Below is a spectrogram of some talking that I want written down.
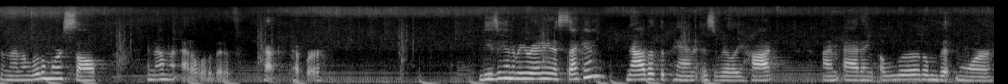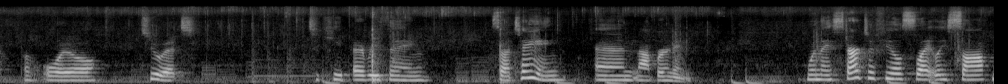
and then a little more salt, and I'm gonna add a little bit of cracked pepper. These are gonna be ready in a second. Now that the pan is really hot, I'm adding a little bit more of oil to it to keep everything sauteing and not burning. When they start to feel slightly soft,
